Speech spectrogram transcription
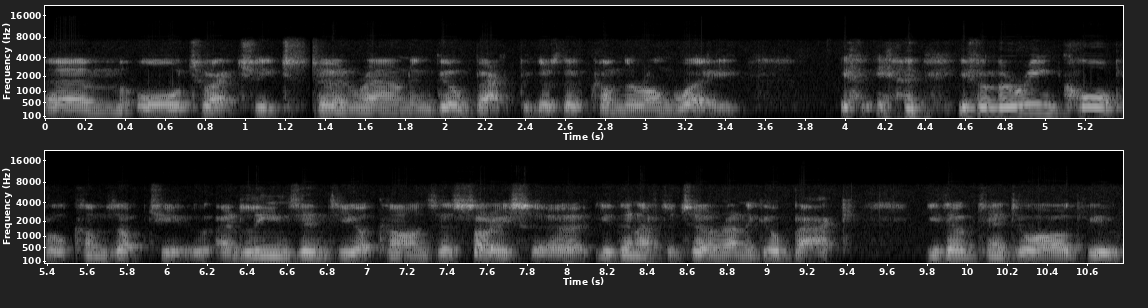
um, or to actually turn around and go back because they've come the wrong way, if, a Marine corporal comes up to you and leans into your car and says, "Sorry, sir, you're going to have to turn around and go back," you don't tend to argue.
